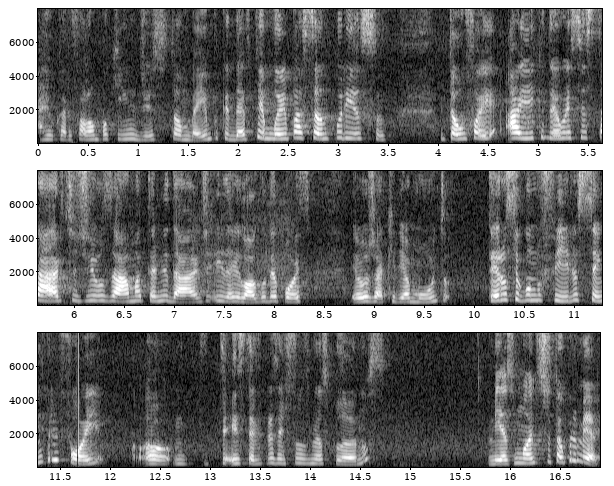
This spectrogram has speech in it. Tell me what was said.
ah, eu quero falar um pouquinho disso também, porque deve ter mãe passando por isso. Então foi aí que deu esse start de usar a maternidade e daí logo depois eu já queria muito ter o segundo filho, sempre foi esteve presente nos meus planos, mesmo antes de ter o primeiro.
